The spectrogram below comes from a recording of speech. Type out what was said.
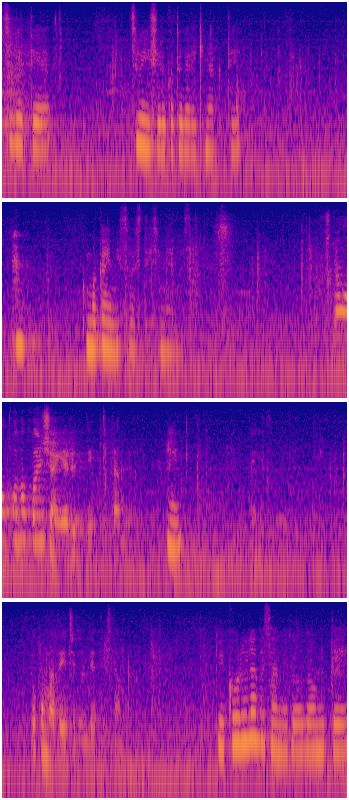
全て注意することができなくて細かいミスをしてしまいまし昨日このポジションやるって聞いたんだよたはい。どこまで自分でやってきたの？イコールラブさんの動画を見て、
